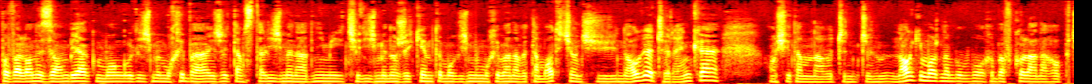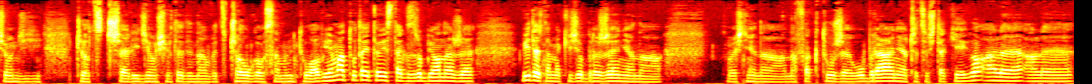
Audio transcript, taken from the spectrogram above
powalony zombiak, mogliśmy mu chyba, jeżeli tam staliśmy nad nim i cieliśmy nożykiem, to mogliśmy mu chyba nawet tam odciąć nogę czy rękę. On się tam nawet, czy, czy nogi można by było chyba w kolanach obciąć i, czy odstrzelić, on się wtedy nawet czołgał samym tułowiem, a tutaj to jest tak zrobione, że widać tam jakieś obrażenia na właśnie na, na fakturze ubrania czy coś takiego, ale, ale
